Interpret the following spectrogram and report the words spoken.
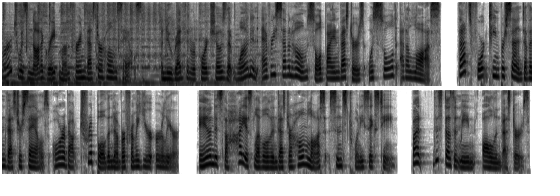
March was not a great month for investor home sales. A new Redfin report shows that one in every seven homes sold by investors was sold at a loss. That's 14% of investor sales, or about triple the number from a year earlier. And it's the highest level of investor home loss since 2016. But this doesn't mean all investors.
